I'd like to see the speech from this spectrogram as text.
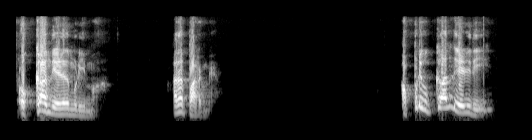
உட்கார்ந்து எழுத முடியுமா? அதை பாருங்க. அப்படி உட்கார்ந்து எழுதி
